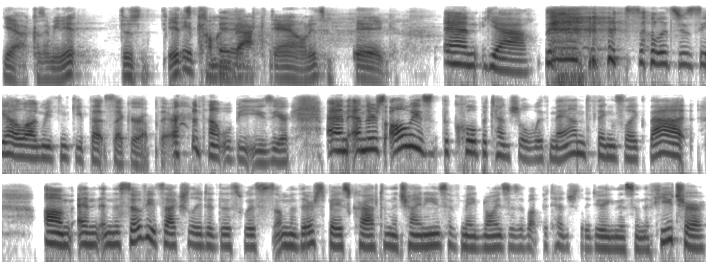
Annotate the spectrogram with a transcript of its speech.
yeah because i mean it there's it's, It's coming big. back down it's big And yeah, so let's just see how long we can keep that sucker up there. that will be easier. And and there's always the cool potential with manned things like that. Um, and and the Soviets actually did this with some of their spacecraft, and the Chinese have made noises about potentially doing this in the future.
